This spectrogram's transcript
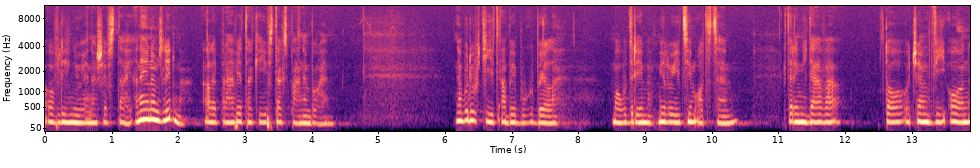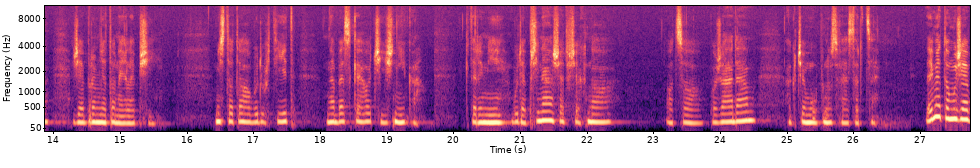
ovlivňuje naše vztahy. A nejenom s lidma, ale právě taky vztah s Pánem Bohem. Nebudu chtít, aby Bůh byl moudrým, milujícím otcem, který mi dává to, o čem ví On, že je pro mě to nejlepší. Místo toho budu chtít nebeského číšníka, který mi bude přinášet všechno, o co požádám a k čemu upnu své srdce. Dejme tomu, že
